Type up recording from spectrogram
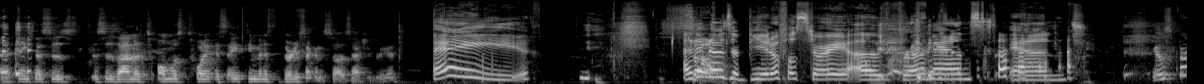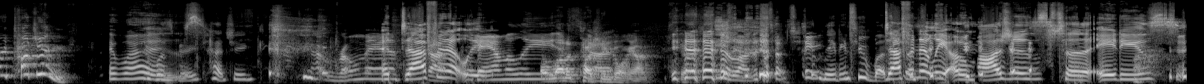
I think this is this is on a t- almost twenty. It's eighteen minutes and thirty seconds, so it's actually pretty good. Hey! I think that was a beautiful story of romance, and It was very touching. it was. It was very touching. Romance. It it's definitely- family. A lot of touching got- going on. Yes. a lot of touching. Maybe too much. Definitely homages to 80s.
